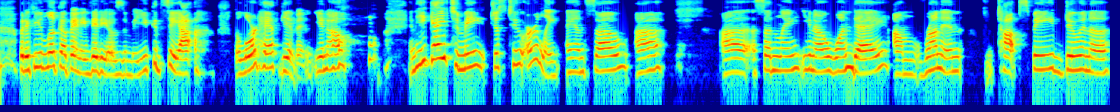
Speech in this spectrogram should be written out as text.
but if you look up any videos of me, you can see I the Lord hath given, you know. and he gave to me just too early. And so I I suddenly, you know, one day I'm running top speed doing a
